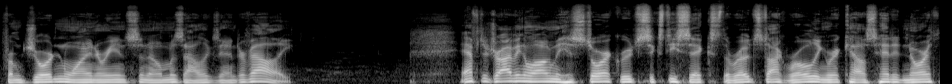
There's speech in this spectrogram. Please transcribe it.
from Jordan Winery in Sonoma's Alexander Valley. After driving along the historic Route 66, the Roadstock Rolling Rickhouse headed north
